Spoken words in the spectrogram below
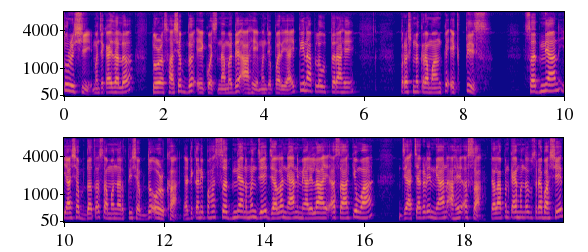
तुळशी. म्हणजे काय झालं? तुळस हा शब्द एकवचनामध्ये आहे. म्हणजे पर्याय तीन आपलं उत्तर आहे. प्रश्न क्रमांक एकतीस. सज्ञान या शब्दाचा समानार्थी शब्द ओळखा. या ठिकाणी पहा सज्ञान म्हणजे ज्याला ज्ञान मिळालेलं आहे असा किंवा ज्याच्याकडे ज्ञान आहे असा. त्याला आपण काय म्हणणार दुसऱ्या भाषेत?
